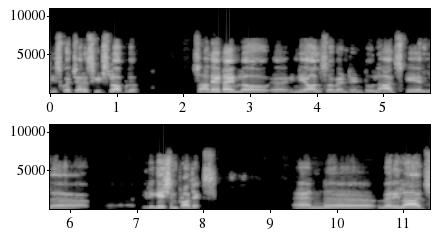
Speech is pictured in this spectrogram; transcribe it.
తీసుకొచ్చారు సీడ్స్లో అప్పుడు. సో అదే టైంలో India also went into large scale irrigation projects and very large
